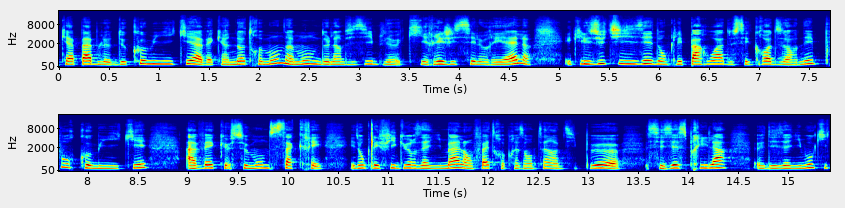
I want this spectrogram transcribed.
capables de communiquer avec un autre monde, un monde de l'invisible qui régissait le réel, et qu'ils utilisaient donc les parois de ces grottes ornées pour communiquer avec ce monde sacré. Et donc les figures animales, en fait, représentaient un petit peu euh, ces esprits-là euh, des animaux qui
